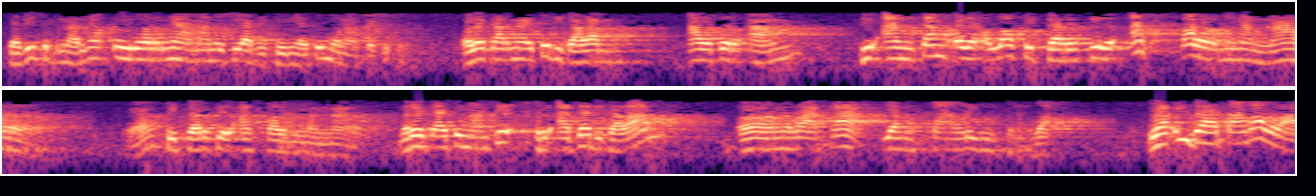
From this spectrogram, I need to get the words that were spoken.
Jadi sebenarnya ularnya manusia di dunia itu munafik itu. Oleh karena itu di dalam Al-Quran diancam oleh Allah fidarfil asfal minan nar. Ya, fidarfil asfal minan nar. Mereka itu nanti berada di dalam uh, neraka yang paling bawah. Wa idza tawalla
